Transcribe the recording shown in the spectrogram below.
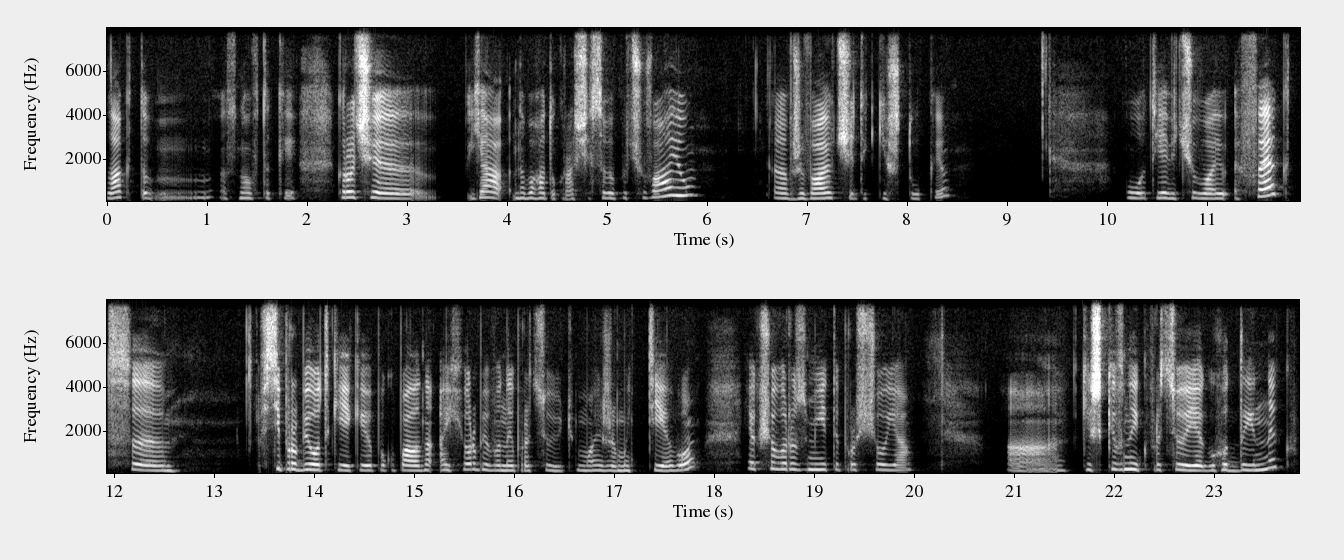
лакто, знов таки. Коротше, я набагато краще себе почуваю, е, вживаючи такі штуки. От, Я відчуваю ефект. Е, всі пробіотики, які я покупала на iHerb, вони працюють майже миттєво, якщо ви розумієте, про що я. Кишківник працює як годинник.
